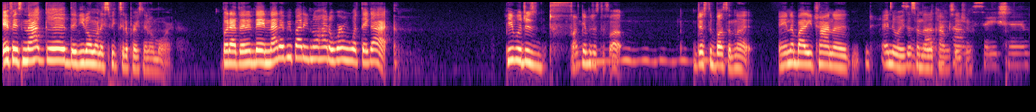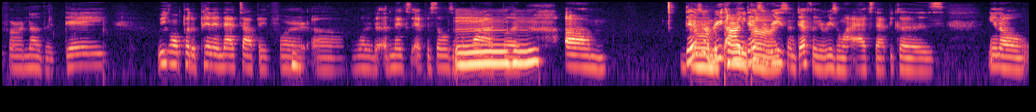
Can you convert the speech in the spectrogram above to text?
if it's not good, then you don't want to speak to the person no more. But at the end of the day, not everybody know how to work with what they got. People just fucking just to fuck, just to bust a nut. Ain't nobody trying to. Anyways, that's another conversation. conversation for another day. We gonna put a pin in that topic for uh, one of the uh, next episodes of the Mhm. pod. But um, there's a On the I mean, there's a reason, definitely a reason why I asked that because, you know,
